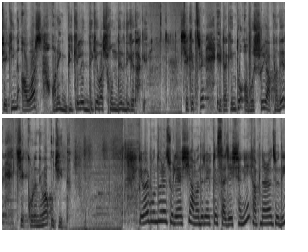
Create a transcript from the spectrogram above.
চেক ইন আওয়ার্স অনেক বিকেলের দিকে বা সন্ধ্যের দিকে থাকে। সেক্ষেত্রে এটা কিন্তু অবশ্যই আপনাদের চেক করে নেওয়া উচিত। এবার বন্ধুরা চলে আসি আমাদের একটা সাজেশনে আপনারা যদি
